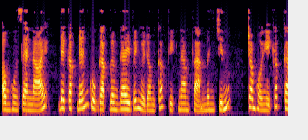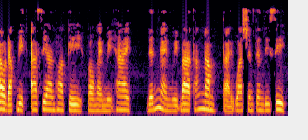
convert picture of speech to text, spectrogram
Ông Hun Sen nói, đề cập đến cuộc gặp gần đây với người đồng cấp Việt Nam Phạm Minh Chính trong hội nghị cấp cao đặc biệt ASEAN-Hoa Kỳ vào ngày 12 đến ngày 13 tháng 5 tại Washington, D.C.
